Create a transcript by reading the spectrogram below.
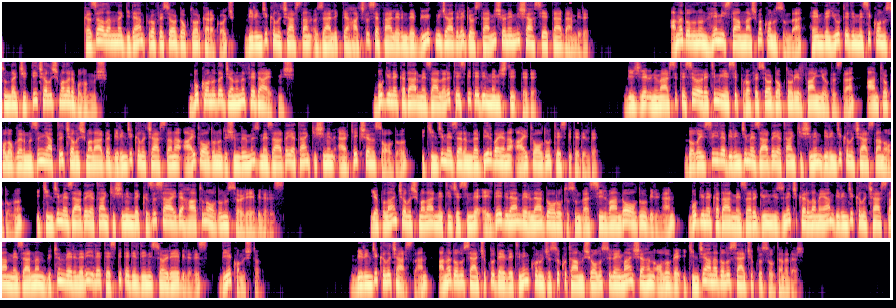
Kazı alanına giden Profesör Doktor Karakoç, 1. Kılıç Arslan özellikle Haçlı seferlerinde büyük mücadele göstermiş önemli şahsiyetlerden biri. Anadolu'nun hem İslamlaşma konusunda hem de yurt edinmesi konusunda ciddi çalışmaları bulunmuş. Bu konuda canını feda etmiş. Bugüne kadar mezarları tespit edilmemişti, dedi. Dicle Üniversitesi öğretim üyesi Profesör Doktor İrfan Yıldız da, antropologlarımızın yaptığı çalışmalarda 1. Kılıç Arslan'a ait olduğunu düşündüğümüz mezarda yatan kişinin erkek şahıs olduğu, ikinci mezarında bir bayana ait olduğu tespit edildi. Dolayısıyla birinci mezarda yatan kişinin birinci Kılıç Arslan olduğunu, ikinci mezarda yatan kişinin de kızı Saide Hatun olduğunu söyleyebiliriz. Yapılan çalışmalar neticesinde elde edilen veriler doğrultusunda Silvan'da olduğu bilinen, bugüne kadar mezarı gün yüzüne çıkarılamayan 1. Kılıç Arslan mezarının bütün verileri ile tespit edildiğini söyleyebiliriz, diye konuştu. 1. Kılıç Arslan, Anadolu Selçuklu Devleti'nin kurucusu Kutalmışoğlu Süleyman Şah'ın oğlu ve 2. Anadolu Selçuklu Sultanıdır.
